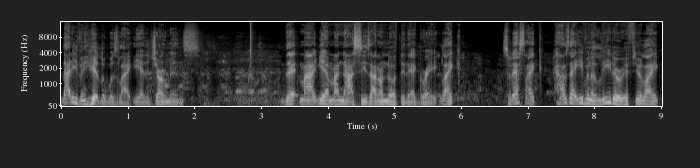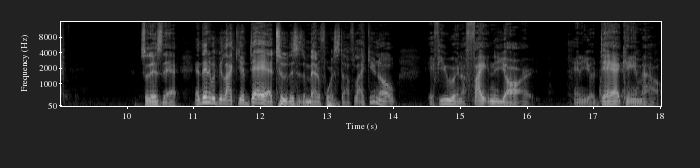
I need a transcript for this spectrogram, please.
Not even Hitler was like, yeah, the Germans, that my yeah, my Nazis. I don't know if they're that great. Like, so that's like, how's that even a leader if you're like? So there's that, and then it would be like your dad too. This is a metaphor stuff. Like you know, if you were in a fight in the yard, and your dad came out,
